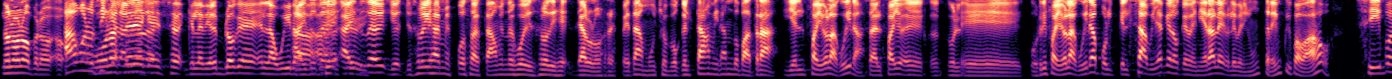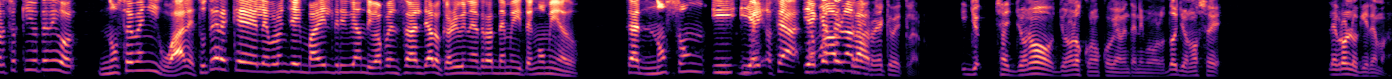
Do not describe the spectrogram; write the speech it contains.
No, no, no, pero Ah, bueno, hubo sí, una que la serie que, se- que le dio el bloque en la Wira. Ahí tú te- a ahí tú Curry. te- yo, yo se lo dije a mi esposa, estábamos viendo el juego, y yo se lo dije, ya lo, respeta mucho, porque él estaba mirando para atrás y él falló la guira. O sea, él falló, eh, eh, Curry falló la guira porque él sabía que lo que venía era, le, le venía un tren y para abajo. Sí, por eso es que yo te digo, no se ven iguales. ¿Tú crees que LeBron James va a ir driviando y va a pensar, ya lo que viene detrás de mí y tengo miedo? O sea, no son. Y, y hay, o sea, y hay que estamos ser hablando- claro, y hay que ver claro. Y yo, o sea, yo no, yo no los conozco obviamente ninguno de los dos, yo no sé. LeBron lo quiere más.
